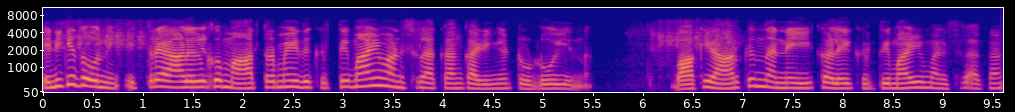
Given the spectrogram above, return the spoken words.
എനിക്ക് തോന്നി ഇത്ര ആളുകൾക്ക് മാത്രമേ ഇത് കൃത്യമായി മനസ്സിലാക്കാൻ കഴിഞ്ഞിട്ടുള്ളൂ എന്ന്. ബാക്കി ആർക്കും തന്നെ ഈ കളി കൃത്യമായി മനസ്സിലാക്കാൻ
